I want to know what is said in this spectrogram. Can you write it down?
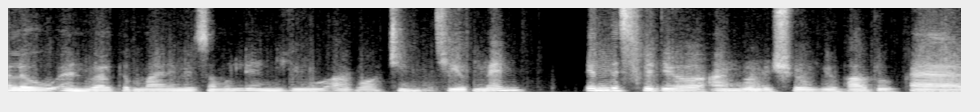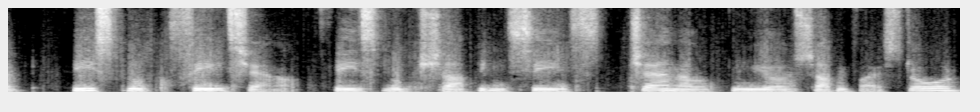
Hello and welcome. My name is Amulya and you are watching TubeMint. In this video, I'm going to show you how to add Facebook sales channel, Facebook shopping sales channel to your Shopify store.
